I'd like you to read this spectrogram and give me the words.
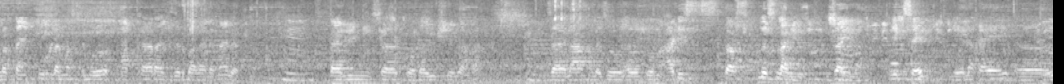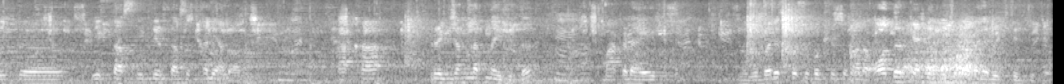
आम्हाला टाईम पुरला नसल्यामुळं अख्खा राजगड बघायला नाही भेटला. टायमिंगचा थोडा विषय झाला. जायला आम्हाला जवळजवळ दोन अडीच तास प्लस लागले जायला. एक साईड यायला काय एक एक तास एक दीड तासात खाली आलो आम्ही. अख्खा ट्रेक जंगलात नाही तिथं. माकडं आहेत. म्हणजे बरेच पशुपक्षी तुम्हाला ऑदर कॅटेगरीचे बघायला भेटतील तिथे.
